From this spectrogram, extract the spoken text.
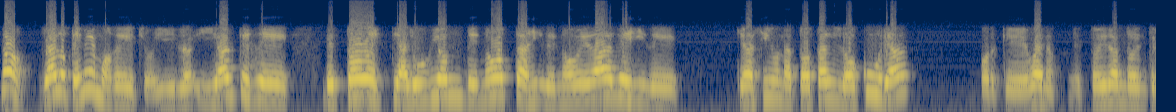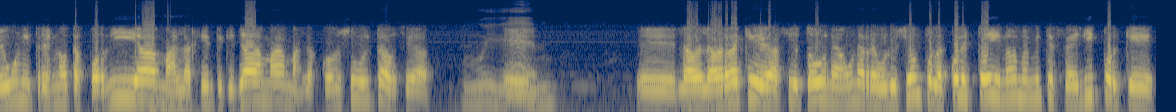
No, ya lo tenemos de hecho, y, lo- y antes de, de todo este aluvión de notas y de novedades y de que ha sido una total locura, porque bueno, estoy dando entre una y tres notas por día, más la gente que llama, más las consultas, o sea, Muy bien. eh, la, la verdad que ha sido toda una, una revolución por la cual estoy enormemente feliz porque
